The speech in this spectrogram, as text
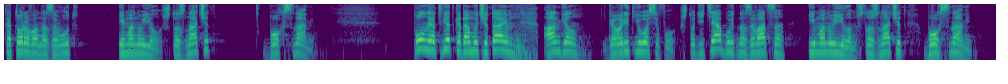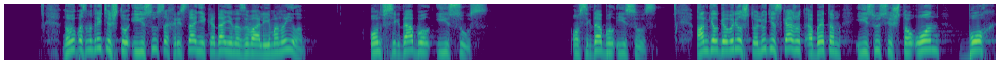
которого назовут Иммануил, что значит Бог с нами? Полный ответ, когда мы читаем, ангел – говорит Иосифу, что дитя будет называться Иммануилом, что значит Бог с нами. Но вы посмотрите, что Иисуса Христа никогда не называли Иммануилом. Он всегда был Иисус. Он всегда был Иисус. Ангел говорил, что люди скажут об этом Иисусе, что Он Бог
